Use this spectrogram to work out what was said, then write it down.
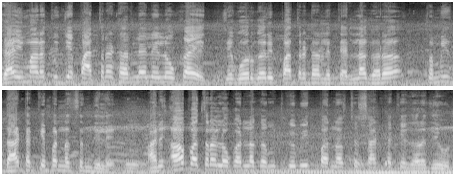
त्या इमारतीत जे पात्र ठरलेले लोक आहेत जे गोरगरीब पात्र ठरले त्यांना घरं कमी दहा टक्के पण नसन दिले. आणि अपात्र लोकांना कमीत कमी पन्नास ते साठ टक्के घरं देऊन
